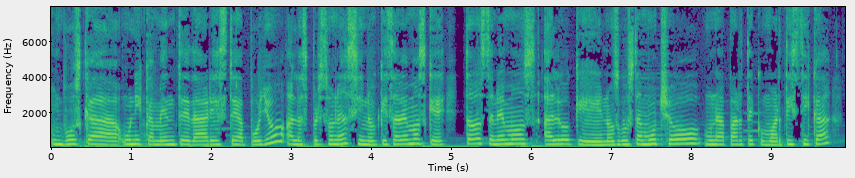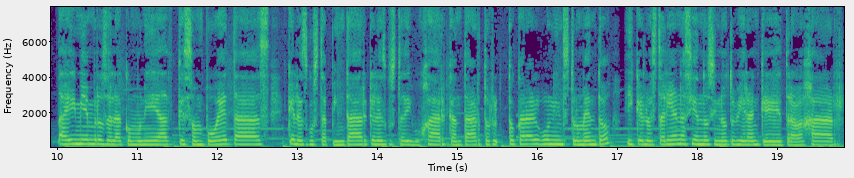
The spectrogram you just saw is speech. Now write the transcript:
busca únicamente dar este apoyo a las personas, sino que sabemos que todos tenemos algo que nos gusta mucho, una parte como artística. Hay miembros de la comunidad que son poetas, que les gusta pintar, que les gusta dibujar, cantar, tocar algún instrumento y que lo estarían haciendo si no tuvieran que trabajar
